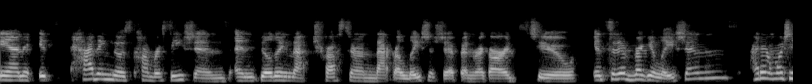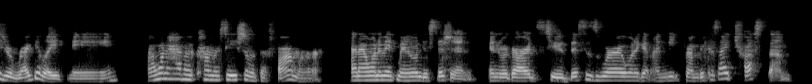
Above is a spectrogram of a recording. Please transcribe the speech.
And it's having those conversations and building that trust and that relationship in regards to instead of regulations, I don't want you to regulate me. I want to have a conversation with the farmer and I want to make my own decision in regards to this is where I want to get my meat from because I trust them.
